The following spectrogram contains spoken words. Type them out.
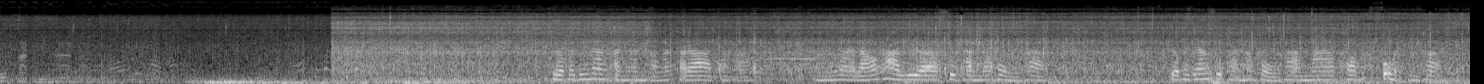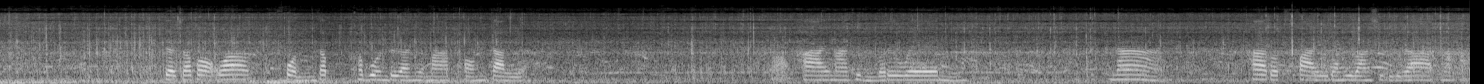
ลูกปัดมีห้าลำเรือพระที่นั่งอนันทนาคราชนะคะอันนี้มาแล้วค่ะเรือสุพรรณหงส์ค่ะเรือพระที่นั่งสุพรรณหงส์ค่ะมาพร้อมฝนค่ะเดี๋ยวจะบอกว่าฝนกับขบวนเรือเนี่ยมาพร้อมกันเลยค่ะพายมาถึงบริเวณ หน้าท่ารถไฟโรงพยาบาลศิริราชนะคะ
